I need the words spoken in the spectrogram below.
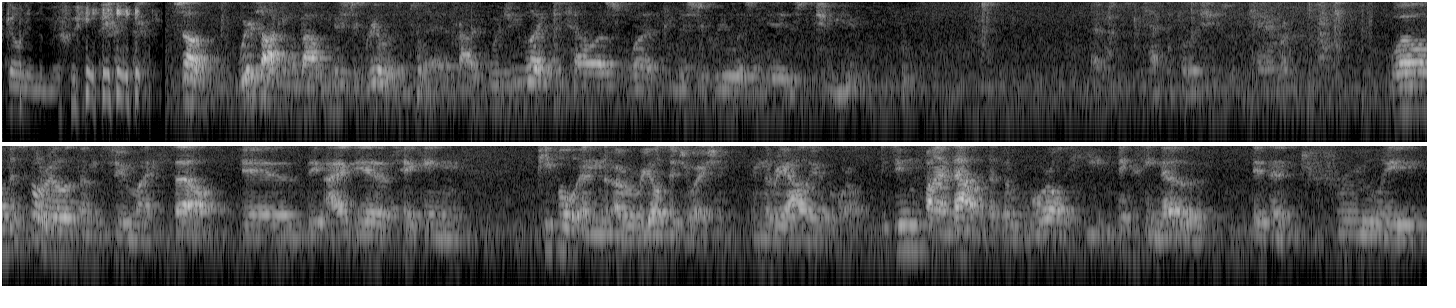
That's going in the movie. So, we're talking about mystic realism today. Would you like to tell us what mystic realism is to you? Technical issues with the camera. Well, mystical realism to myself is the idea of taking people in a real situation, in the reality of the world. He soon finds out that the world he thinks he knows isn't truly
